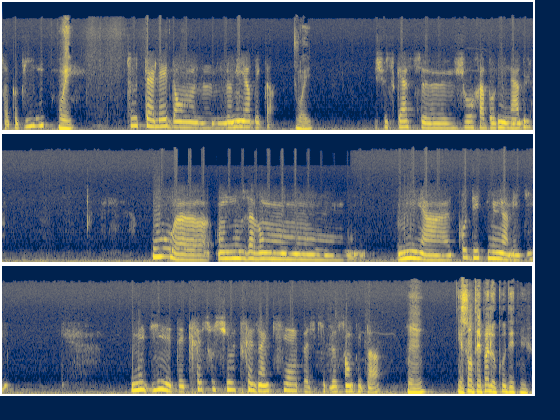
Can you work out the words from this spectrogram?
sa copine. Oui. Tout allait dans le meilleur des cas. Oui. Jusqu'à ce jour abominable où euh, on, nous avons mis un co-détenu à Mehdi. Mehdi était très soucieux, très inquiet parce qu'il ne le sentait pas. Mmh. Il ne sentait pas le co-détenu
